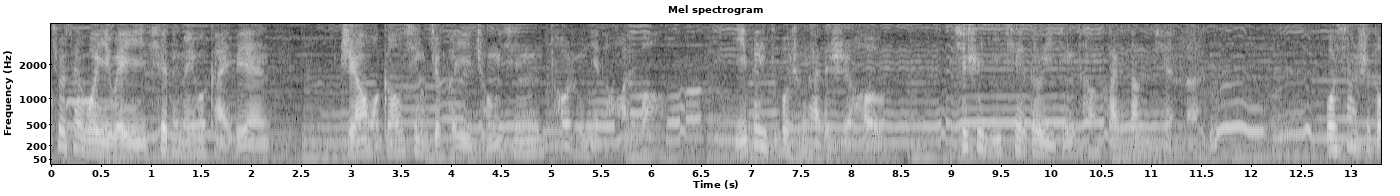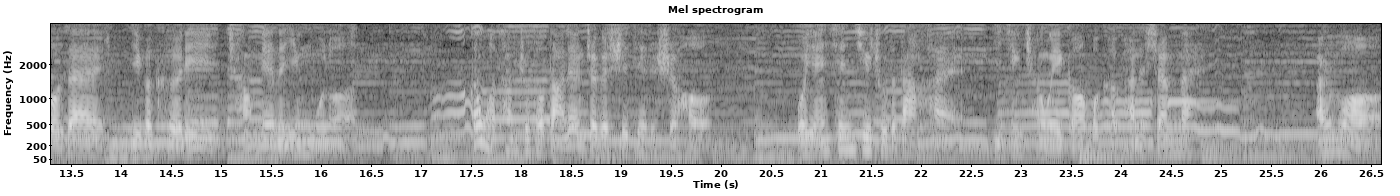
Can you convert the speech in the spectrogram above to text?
就在我以为一切都没有改变，只要我高兴就可以重新投入你的怀抱，一辈子不出来的时候，其实一切都已经沧海桑田了。我像是躲在一个壳里长眠的鹦鹉螺，当我探出头打量这个世界的时候，我原先居住的大海已经成为高不可攀的山脉，而我。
